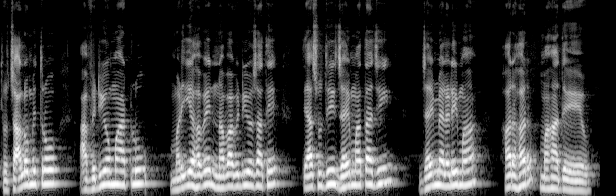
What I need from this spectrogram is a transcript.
તો ચાલો મિત્રો, આ વિડીયોમાં આટલું. મળીએ હવે નવા વીડિયો સાથે. ત્યાં સુધી જય માતાજી, જય મેલડીમાં, હર હર મહાદેવ.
